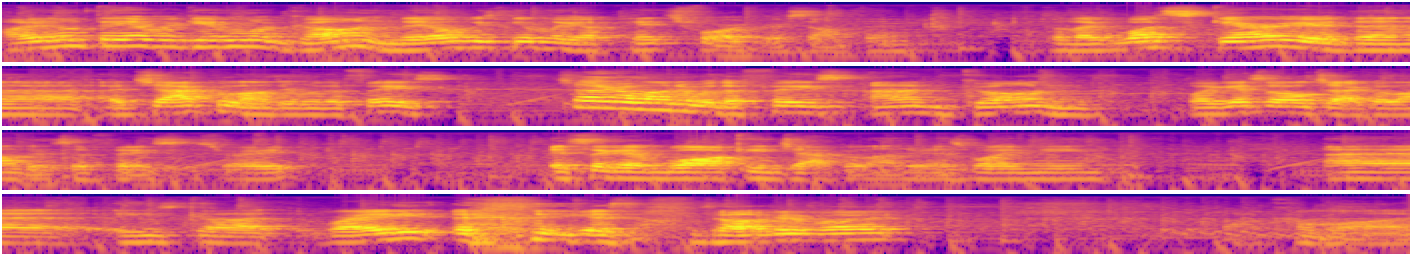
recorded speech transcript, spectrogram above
Why don't they ever give him a gun? They always give him like a pitchfork or something. But like, what's scarier than a, a jack-o'-lantern with a face? Jack-o'-lantern with a face and gun. Well, I guess all jack-o'-lanterns have faces, right? It's like a walking jack-o'-lantern is what I mean. Uh, he's got, right? you guys know what I'm talking about? Come on.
